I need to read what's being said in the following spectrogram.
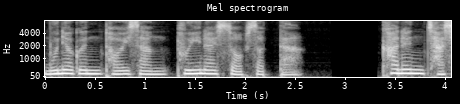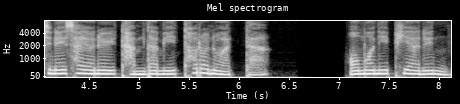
문혁은 더 이상 부인할 수 없었다. 칸은 자신의 사연을 담담히 털어놓았다. 어머니 피아는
